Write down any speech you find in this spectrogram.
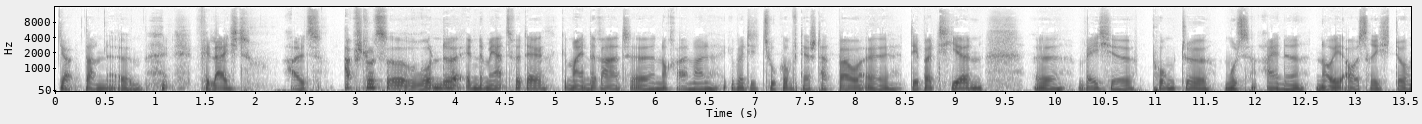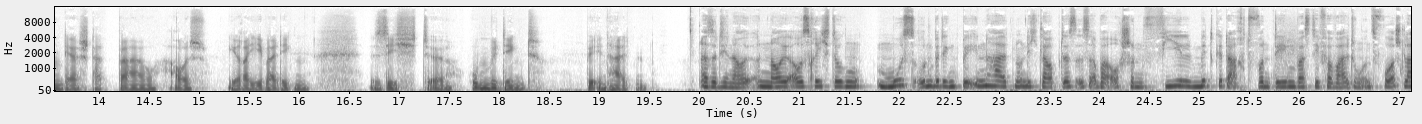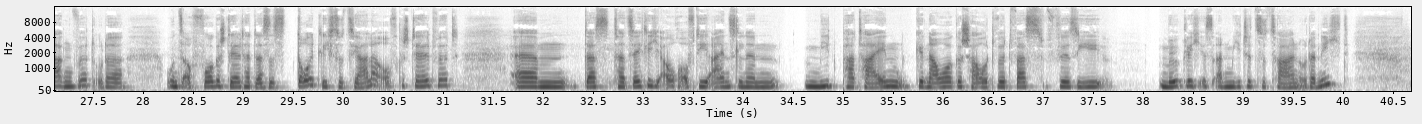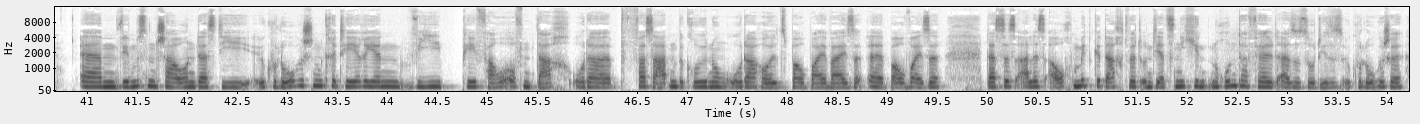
Ja, dann ähm, vielleicht als Abschlussrunde Ende März wird der Gemeinderat äh, noch einmal über die Zukunft der Stadtbau äh, debattieren. Äh, welche Punkte muss eine Neuausrichtung der Stadtbau aus Ihrer jeweiligen Sicht äh, unbedingt beinhalten? Also die Neuausrichtung muss unbedingt beinhalten und ich glaube, das ist aber auch schon viel mitgedacht von dem, was die Verwaltung uns vorschlagen wird oder uns auch vorgestellt hat, dass es deutlich sozialer aufgestellt wird, ähm, dass tatsächlich auch auf die einzelnen Mietparteien genauer geschaut wird, was für sie möglich ist, an Miete zu zahlen oder nicht. Ähm, wir müssen schauen, dass die ökologischen Kriterien wie PV auf dem Dach oder Fassadenbegrünung oder Holzbauweise, äh, Bauweise, dass das alles auch mitgedacht wird und jetzt nicht hinten runterfällt. Also so dieses ökologische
